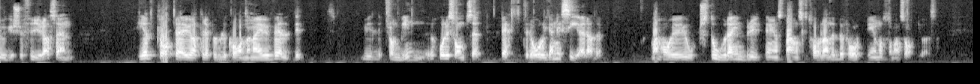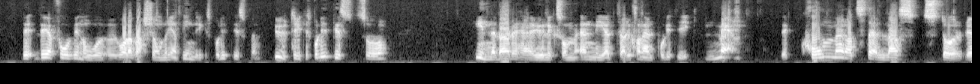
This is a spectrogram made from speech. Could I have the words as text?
2024 sen. Helt klart är ju att Republikanerna är ju väldigt, från min horisont sett, bättre organiserade. Man har ju gjort stora inbrytningar i den spansktalande befolkningen och sådana saker. Det, det, får vi nog vara varse om rent inrikespolitiskt. Men utrikespolitiskt så innebär det här ju liksom en mer traditionell politik. Men det kommer att ställas större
